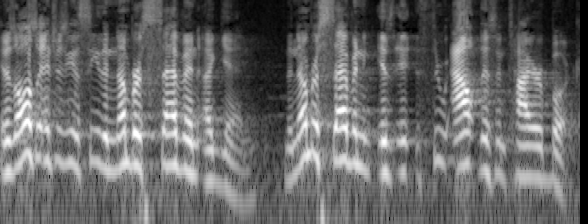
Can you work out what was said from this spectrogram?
It is also interesting to see the number seven again. The number seven is throughout this entire book.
